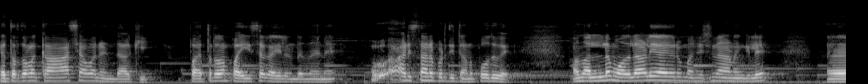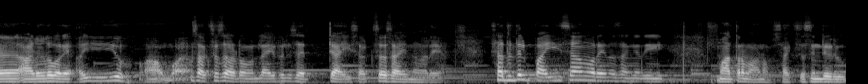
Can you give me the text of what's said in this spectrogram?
എത്രത്തോളം കാശ് അവൻ ഉണ്ടാക്കി എത്രത്തോളം പൈസ കയ്യിലുണ്ടെന്നതിനെ അടിസ്ഥാനപ്പെടുത്തിയിട്ടാണ് പൊതുവെ. അവൻ നല്ല മുതലാളിയായ ഒരു മനുഷ്യനാണെങ്കിൽ ആളുകൾ പറയാം അയ്യോ അവൻ സക്സസ് ആട്ടോ അവൻ ലൈഫിൽ സെറ്റായി സക്സസ് ആയി എന്ന് പറയാം. സത്യത്തിൽ പൈസ എന്ന് പറയുന്ന സംഗതി മാത്രമാണോ? സക്സസിന്റെ ഒരു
